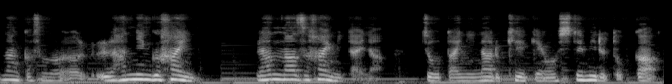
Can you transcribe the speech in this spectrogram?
なんかそのランニングハイ、ランナーズハイみたいな状態になる経験をしてみるとか、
